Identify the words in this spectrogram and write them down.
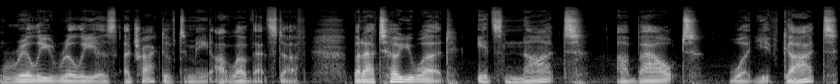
really, really is attractive to me. I love that stuff. But I tell you what, it's not about what you've got.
